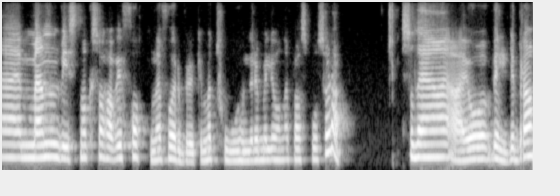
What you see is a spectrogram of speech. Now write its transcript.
Eh, men visstnok så har vi fått ned forbruket med 200 millioner plastposer, da. Så det er jo veldig bra,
